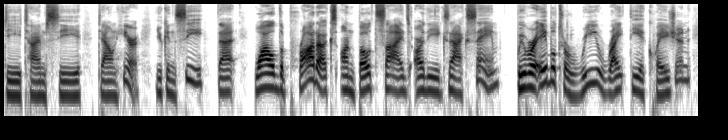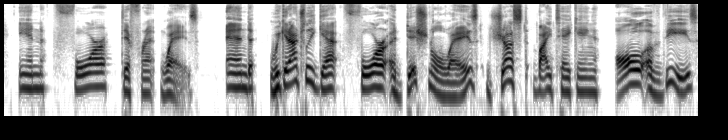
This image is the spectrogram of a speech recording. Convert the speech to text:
D times C down here. You can see that while the products on both sides are the exact same, we were able to rewrite the equation in four different ways. And we could actually get four additional ways just by taking all of these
